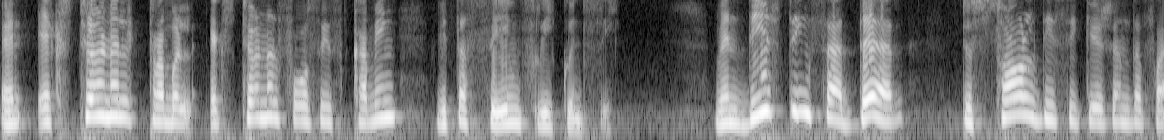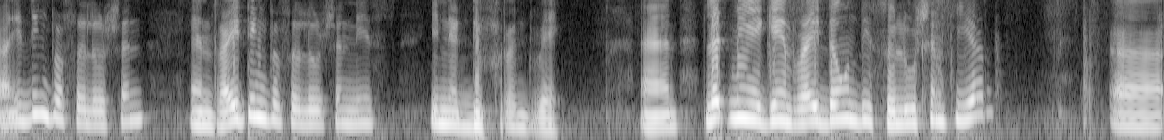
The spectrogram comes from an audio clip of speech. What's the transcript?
and external trouble external force is coming with the same frequency. When these things are there to solve this equation the finding the solution and writing the solution is in a different way. And let me again write down the solution here uh,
